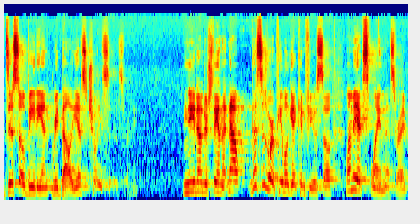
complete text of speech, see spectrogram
disobedient, rebellious choices, right? You need to understand that. Now, this is where people get confused, so let me explain this, right?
